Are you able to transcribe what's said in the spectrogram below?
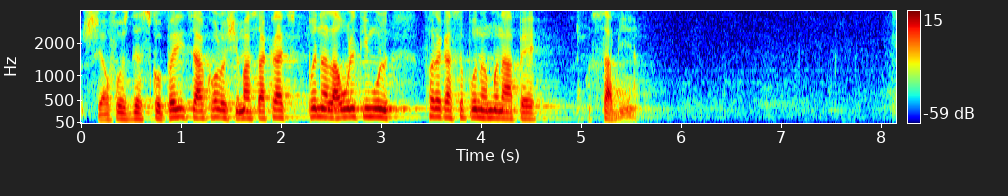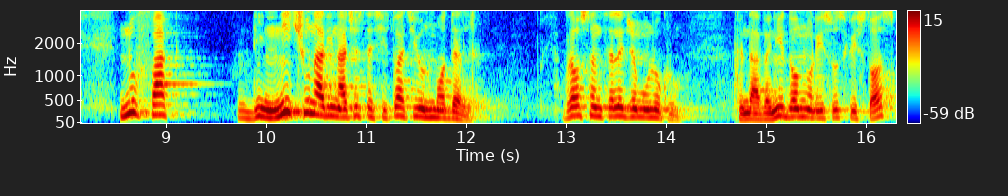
Și au fost descoperiți acolo și masacrați până la ultimul, fără ca să pună mâna pe sabie. Nu fac din niciuna din aceste situații un model. Vreau să înțelegem un lucru. Când a venit Domnul Isus Hristos,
